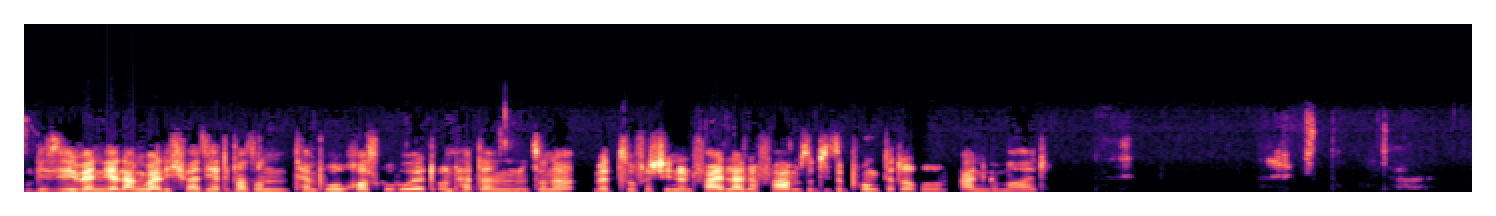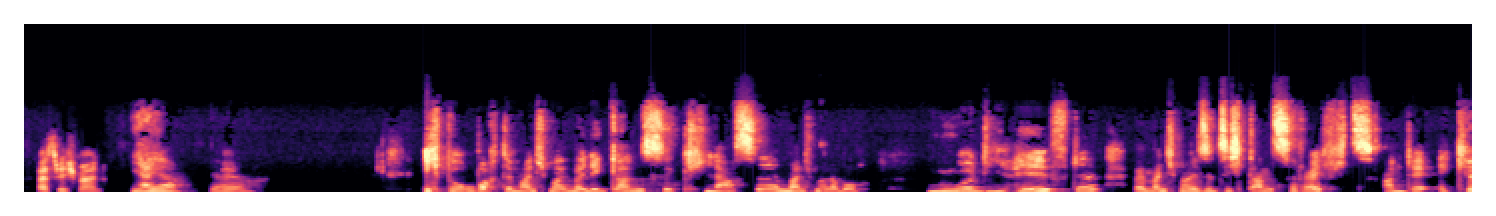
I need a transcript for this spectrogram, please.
wie sie, wenn ihr langweilig war, sie hat immer so ein Tempo rausgeholt und hat dann mit so einer, mit so verschiedenen Finelinerfarben so diese Punkte darin angemalt. Weißt du, wie ich meine? Ja, ja, ja, ja. Ich beobachte manchmal meine ganze Klasse, manchmal aber auch nur die Hälfte, weil manchmal sitze ich ganz rechts an der Ecke,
